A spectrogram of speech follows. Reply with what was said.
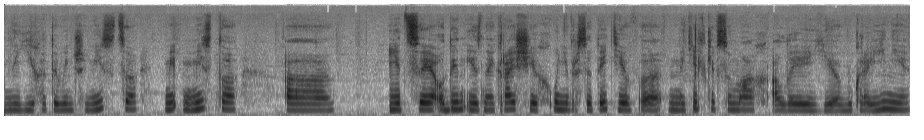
не їхати в інше місто. мі- місто. Е, І це один із найкращих університетів е, не тільки в Сумах, але й в Україні.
